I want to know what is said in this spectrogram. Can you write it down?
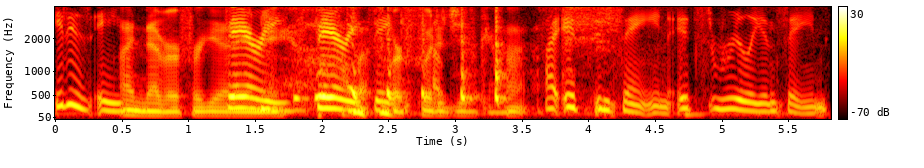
it is a I never forget very very big square footage you've got. It's insane. It's really insane.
